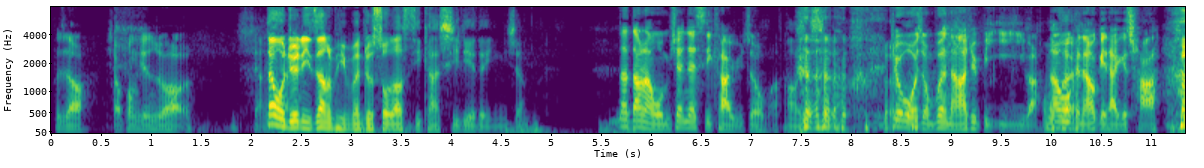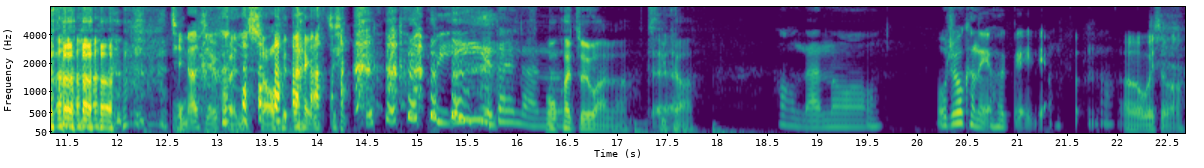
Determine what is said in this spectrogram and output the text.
不知道，小鹏先说好了。但我觉得你这样的评分就受到 C 卡系列的影响，那当然，我们现在在 C 卡宇宙嘛，哦也是啊，就我总不能拿它去比一一吧，我 那我可能要给他一个叉，请他直接焚烧殆尽。比一也太难了，我快追完了 C 卡，好难哦。我觉得我可能也会给两分了，呃，为什么？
